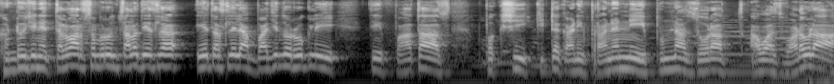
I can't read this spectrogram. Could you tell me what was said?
खंडोजीने तलवार समोरून चालत येसला येत असलेल्या बाजींवर रोखली. ते पाहताच पक्षी कीटक आणि प्राण्यांनी पुन्हा जोरात आवाज वाढवला.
